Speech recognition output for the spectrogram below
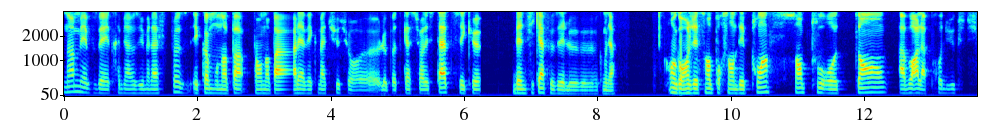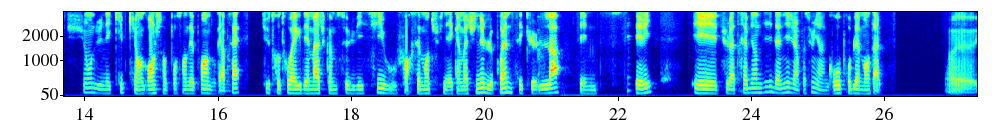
non, mais vous avez très bien résumé la chose. Et comme on en, enfin, on en parlait avec Mathieu sur euh, le podcast sur les stats, c'est que Benfica faisait le. Comment dire Engranger 100% des points sans pour autant avoir la production d'une équipe qui engrange 100% des points. Donc après, tu te retrouves avec des matchs comme celui-ci où forcément tu finis avec un match nul. Le problème, c'est que là, c'est une série. Et tu l'as très bien dit, Dani, j'ai l'impression qu'il y a un gros problème mental. Euh,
